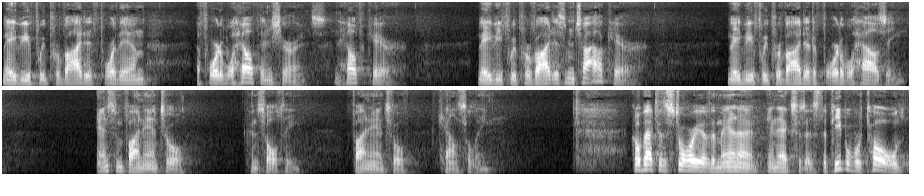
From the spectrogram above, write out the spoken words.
Maybe if we provided for them affordable health insurance and health care. Maybe if we provided some child care. Maybe if we provided affordable housing and some financial consulting, financial counseling. Go back to the story of the manna in Exodus. The people were told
